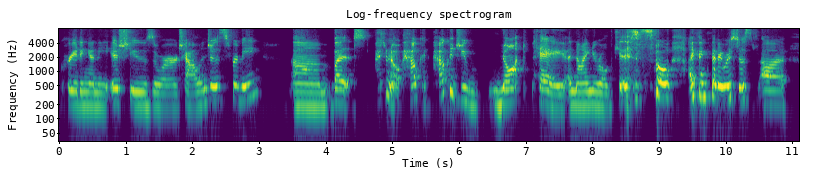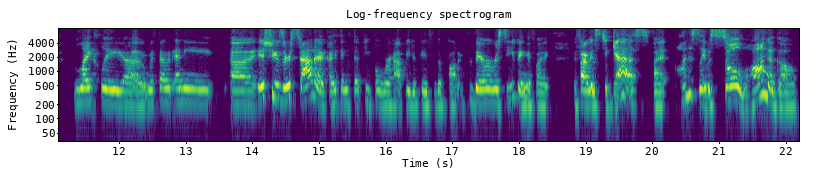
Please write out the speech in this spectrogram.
creating any issues or challenges for me. Um, but I don't know how could how could you not pay a nine year old kid? so I think that it was just uh, likely uh, without any uh, issues or static. I think that people were happy to pay for the product that they were receiving. If I if I was to guess, but honestly, it was so long ago.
